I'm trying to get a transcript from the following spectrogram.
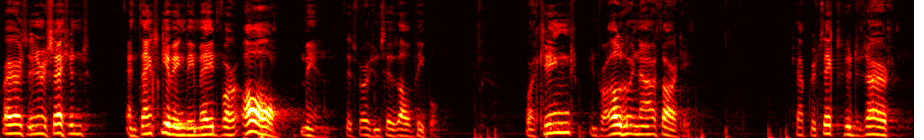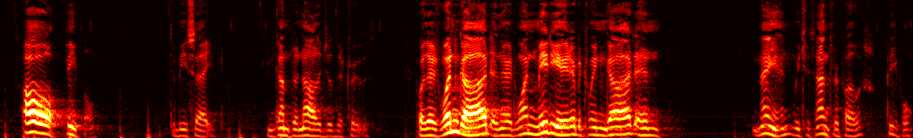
prayers, and intercessions and thanksgiving be made for all men. This version says all people. For kings and for all who are in our authority. Chapter 6, who desires all people to be saved and come to knowledge of the truth. For there's one God, and there's one mediator between God and man, which is anthropos, people,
